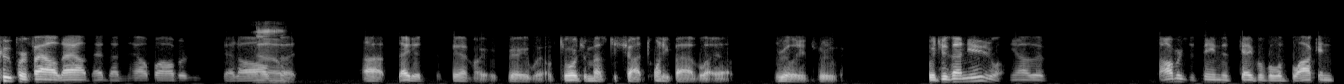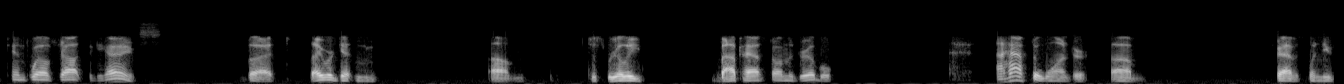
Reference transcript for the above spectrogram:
Cooper fouled out. That doesn't help Auburn at all. No. But uh, they did very- very well. Georgia must have shot 25 layups, really and truly, which is unusual. You know, the Auburn's a team that's capable of blocking 10, 12 shots a game, but they were getting um, just really bypassed on the dribble. I have to wonder, um, Travis, when you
